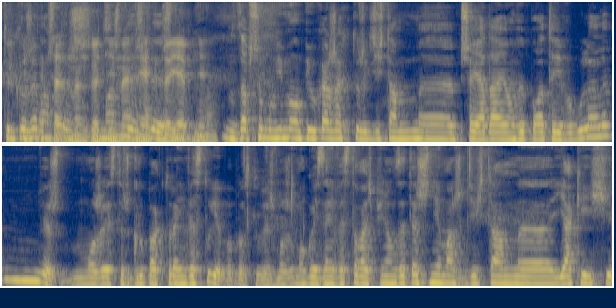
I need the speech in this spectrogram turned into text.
Tylko, że masz Czarną też, godzinę, masz też jak wiesz, to jebnie. no, zawsze mówimy o piłkarzach, którzy gdzieś tam e, przejadają wypłaty i w ogóle, ale mm, wiesz, może jest też grupa, która inwestuje po prostu, wiesz, może mogłeś zainwestować pieniądze, też nie masz gdzieś tam e, jakiejś e,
